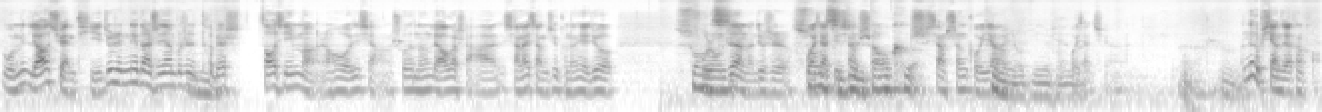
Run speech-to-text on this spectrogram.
我们聊选题，就是那段时间不是特别糟心嘛，然后我就想说能聊个啥，想来想去可能也就芙蓉镇了，就是活下去像刀客像牲口一样活下去。那个片子也很好，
